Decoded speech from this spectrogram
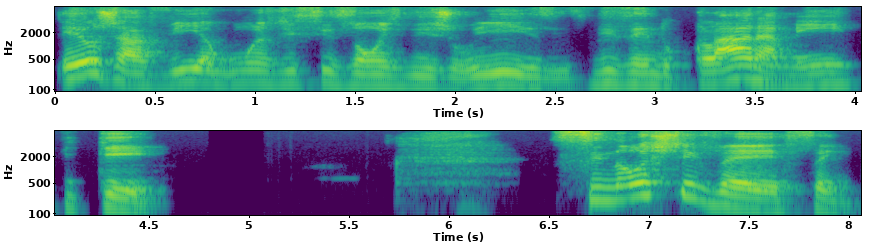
eu já vi algumas decisões de juízes dizendo claramente que se não estivessem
